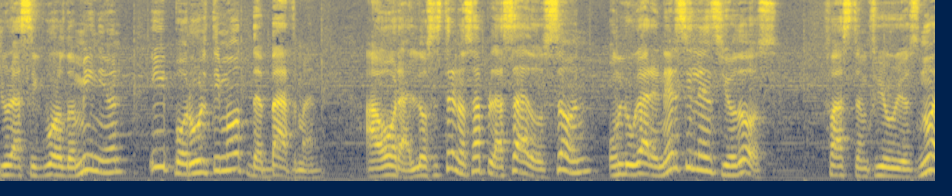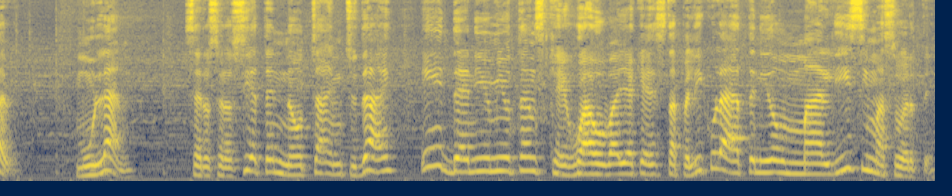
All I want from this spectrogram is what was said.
Jurassic World Dominion y por último The Batman. Ahora, los estrenos aplazados son Un lugar en el silencio 2, Fast and Furious 9, Mulan, 007 No Time to Die y The New Mutants que wow, vaya que esta película ha tenido malísima suerte.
